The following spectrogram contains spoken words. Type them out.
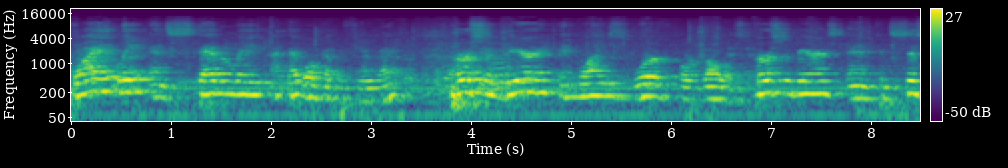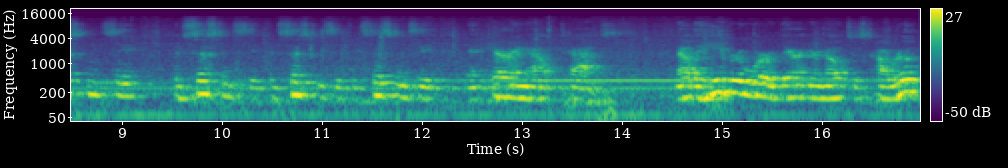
Quietly and steadily, that woke up a few, right? Persevering in one's work or goals. Perseverance and consistency, consistency, consistency, consistency in carrying out tasks. Now the Hebrew word there in your notes is karut.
